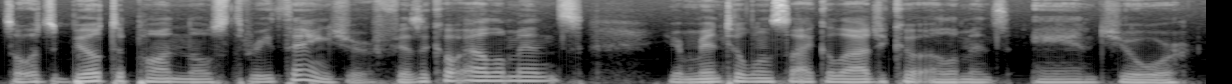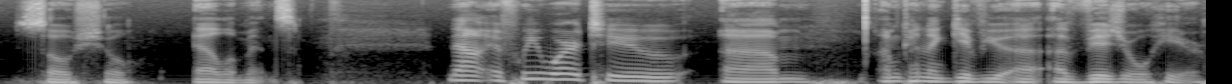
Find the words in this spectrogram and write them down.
So it's built upon those three things, your physical elements, your mental and psychological elements, and your social elements. Now, if we were to, um, I'm going to give you a, a, visual here.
